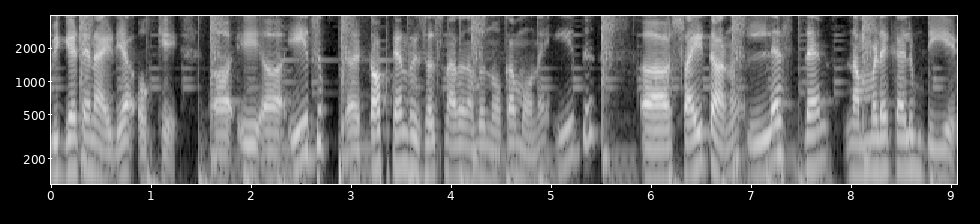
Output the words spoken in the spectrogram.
we get an idea okay ഈ ഏത് ടോപ്പ് ടെൻ റിസൾട്ട്സിനകത്ത് നമ്മൾ നോക്കാൻ പോകുന്നത് ഏത് സൈറ്റാണ് ലെസ് ദാൻ നമ്മളെക്കാളും ഡി എ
